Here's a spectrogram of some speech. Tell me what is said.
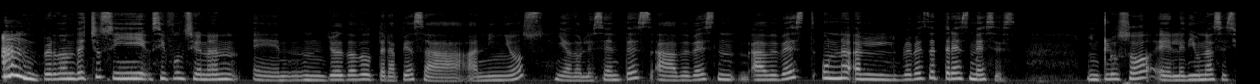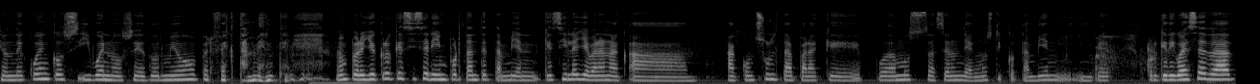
perdón, de hecho sí, sí funcionan, yo he dado terapias a, niños y adolescentes, a bebés, a bebés, una, al bebés de tres meses. Incluso eh, le di una sesión de cuencos y bueno, se durmió perfectamente, ¿no? Pero yo creo que sí sería importante también que sí le llevaran a, a, consulta para que podamos hacer un diagnóstico también y, ver, porque digo, a esa edad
